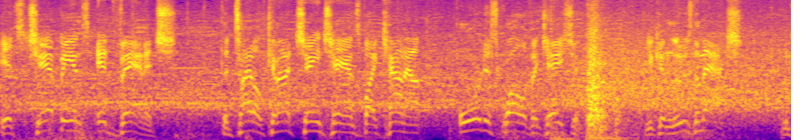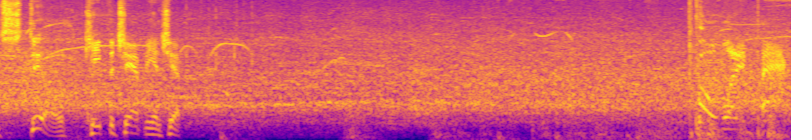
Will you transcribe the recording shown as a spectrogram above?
It's champion's advantage. The title cannot change hands by countout or disqualification. You can lose the match, but still keep the championship. Boom, what impact!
